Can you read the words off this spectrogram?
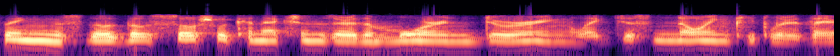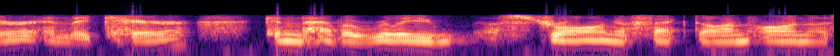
things those, those social connections are the more enduring like just knowing people are there and they care can have a really strong effect on on us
